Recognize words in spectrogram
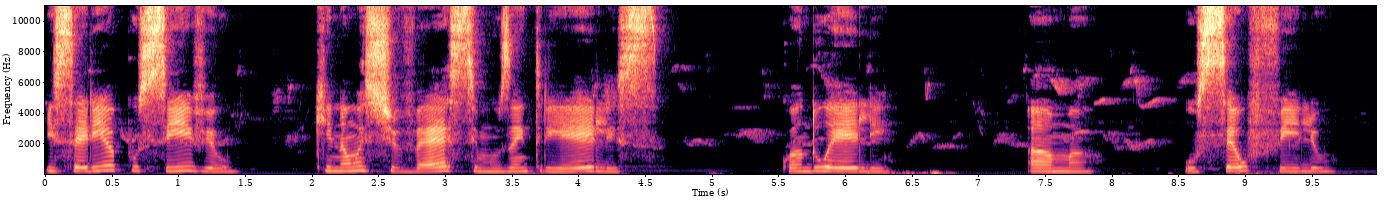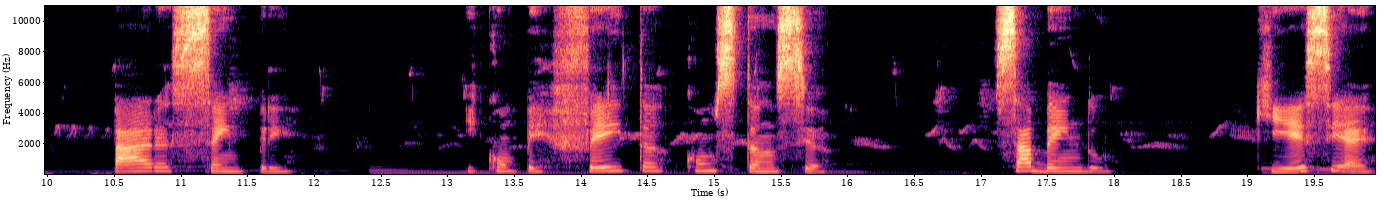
E seria possível que não estivéssemos entre eles quando ele ama o seu filho para sempre e com perfeita constância, sabendo que esse é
